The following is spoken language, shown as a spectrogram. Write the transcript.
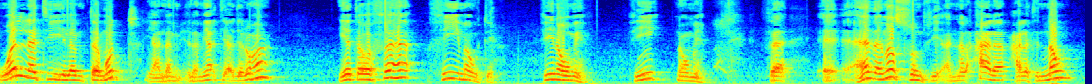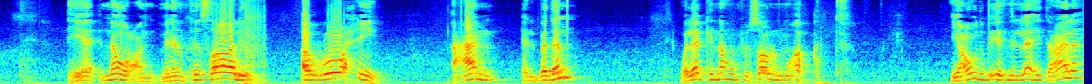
والتي لم تمت يعني لم لم يأتي أجلها يتوفاها في موته في نومه في نومه. فهذا نص في أن الحالة حالة النوم هي نوع من انفصال الروح عن البدن ولكنه انفصال مؤقت. يعود بإذن الله تعالى آه،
